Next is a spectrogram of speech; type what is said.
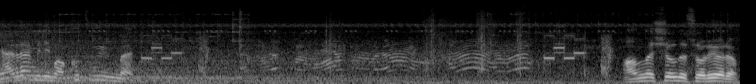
Nereden bileyim akut muyum ben? Anlaşıldı soruyorum.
